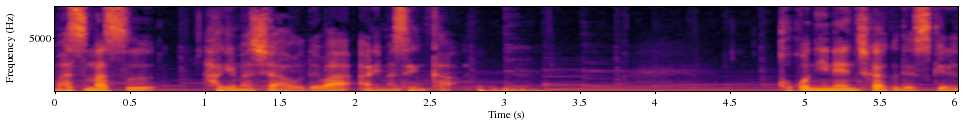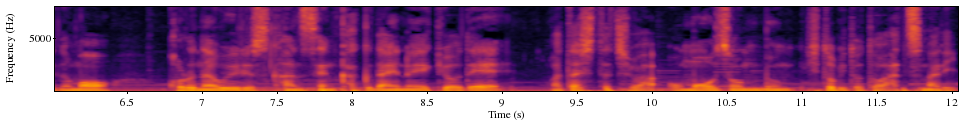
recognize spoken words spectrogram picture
ますます励まし合おうではありませんか。ここ2年近くですけれどもコロナウイルス感染拡大の影響で私たちは思う存分人々と集まり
